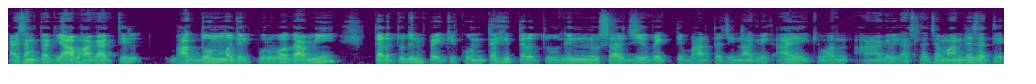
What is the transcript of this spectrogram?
काय सांगतात? या भागातील भाग दोनमधील पूर्वगामी तरतुदींपैकी कोणत्याही तरतुदींनुसार जी व्यक्ती भारताची नागरिक आहे किंवा नागरिक असल्याचे मानले जाते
